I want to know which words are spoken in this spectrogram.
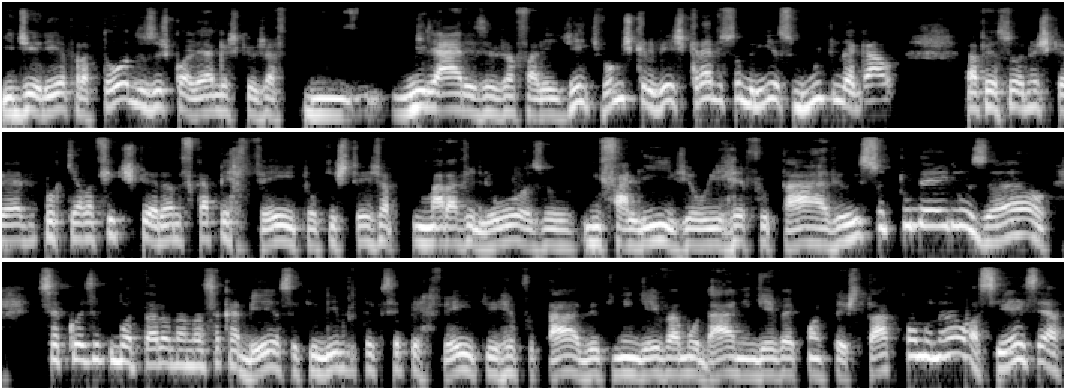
E diria para todos os colegas que eu já, milhares eu já falei, gente, vamos escrever, escreve sobre isso, muito legal. A pessoa não escreve porque ela fica esperando ficar perfeito, ou que esteja maravilhoso, infalível, irrefutável. Isso tudo é ilusão. Isso é coisa que botaram na nossa cabeça, que o livro tem que ser perfeito, irrefutável, que ninguém vai mudar, ninguém vai contestar. Como não? A ciência,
